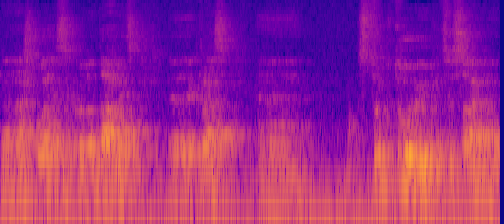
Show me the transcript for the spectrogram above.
на наш погляд, законодавець е, якраз е, структурою процесуального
